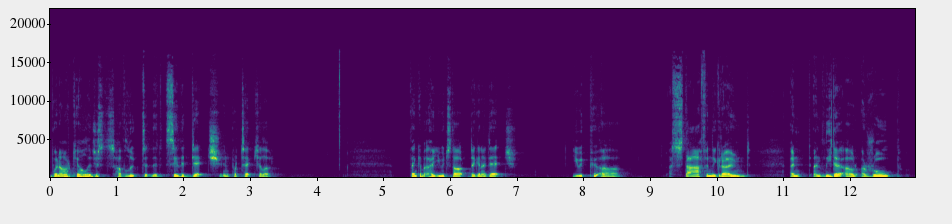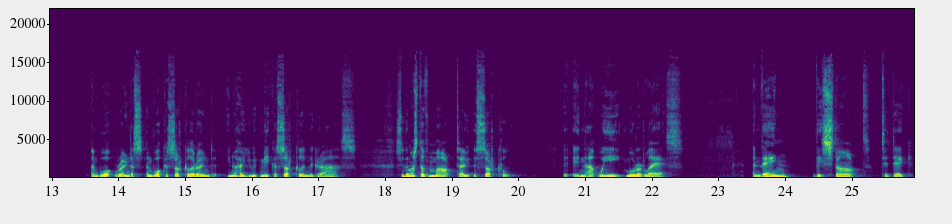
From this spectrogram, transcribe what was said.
when archaeologists have looked at the say the ditch in particular, think about how you would start digging a ditch. You would put a a staff in the ground and, and lead out a, a rope and walk around a, and walk a circle around it. You know how you would make a circle in the grass. So they must have marked out the circle in that way, more or less. And then they start to dig.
